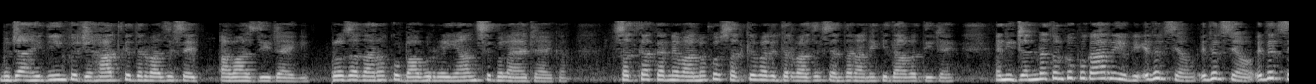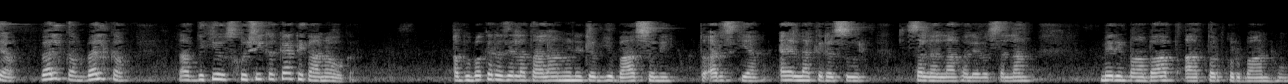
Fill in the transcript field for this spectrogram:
مجاہدین کو جہاد کے دروازے سے آواز دی جائے گی۔ روزہ داروں کو بابر ریان سے بلایا جائے گا۔ صدقہ کرنے والوں کو صدقے والے دروازے سے اندر آنے کی دعوت دی جائے۔ یعنی جنت ان کو پکار رہی ہوگی۔ ادھر سے آؤ، ادھر سے آؤ، ادھر سے آؤ۔ ویلکم ویلکم تو آپ دیکھیے، اس خوشی کا کیا ٹھکانا ہوگا۔ ابو بکر رضی اللہ تعالیٰ انہوں نے جب یہ بات سنی تو عرض کیا، اے اللہ کے رسول صلی اللہ علیہ وسلم، میرے ماں باپ آپ پر قربان ہوں۔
